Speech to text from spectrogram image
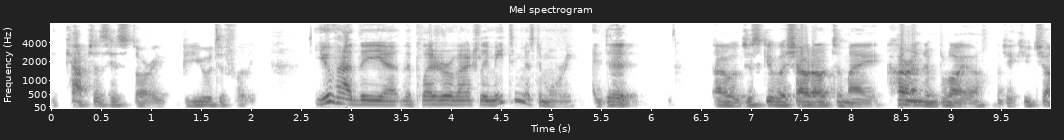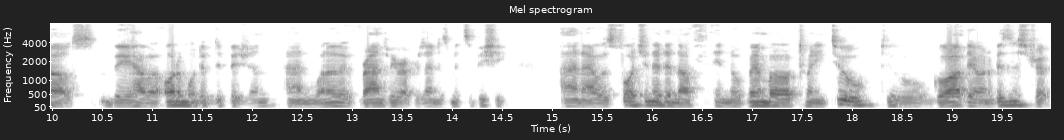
It captures his story beautifully. You've had the uh, the pleasure of actually meeting Mr. Mori. I did. I will just give a shout out to my current employer, JQ Charles. They have an automotive division, and one of the brands we represent is Mitsubishi. And I was fortunate enough in November of 22 to go out there on a business trip.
